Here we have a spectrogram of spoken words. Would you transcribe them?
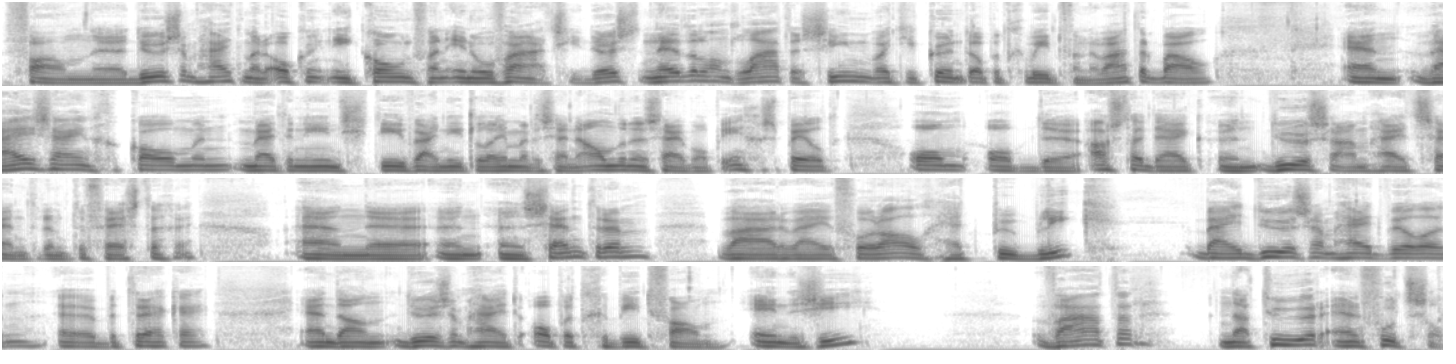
van uh, duurzaamheid, maar ook een icoon van innovatie. Dus Nederland laat eens zien wat je kunt op het gebied van de waterbouw. En wij zijn gekomen met een initiatief, wij niet alleen, maar er zijn anderen, zijn we op ingespeeld, om op de Afsluitdijk een duurzaamheidscentrum te vestigen. En uh, een, een centrum waar wij vooral het publiek bij duurzaamheid willen uh, betrekken. En dan duurzaamheid op het gebied van energie, water, natuur en voedsel.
